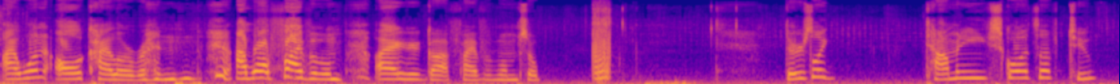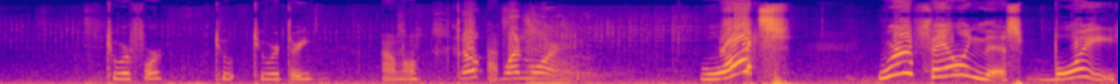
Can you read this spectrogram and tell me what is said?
I want all Kylo Ren. I want five of them. I already got five of them, so there's like how many squads left? Two, two or four, two, two or three. I don't know. Nope, Uh, one more. What? We're failing this, boy.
